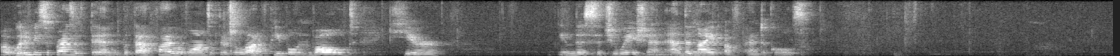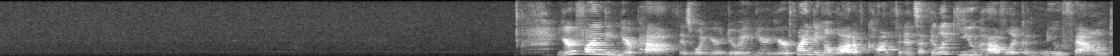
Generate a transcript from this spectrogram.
I wouldn't be surprised if, and with that Five of Wands, if there's a lot of people involved here in this situation. And the Knight of Pentacles. You're finding your path is what you're doing here. You're finding a lot of confidence. I feel like you have like a newfound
